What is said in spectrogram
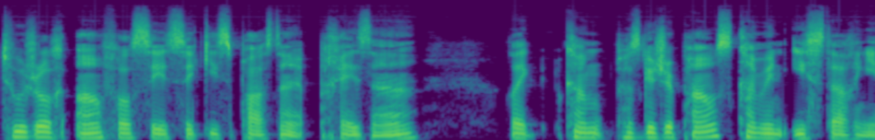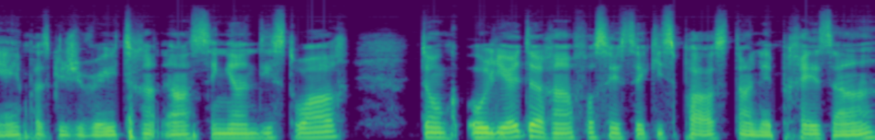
toujours enforcer ce qui se passe dans le présent, like, comme, parce que je pense comme un historien, parce que je veux être un enseignant d'histoire. Donc, au lieu de renforcer ce qui se passe dans le présent,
